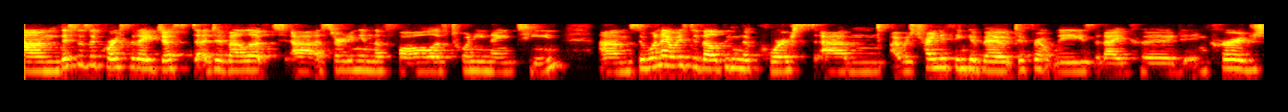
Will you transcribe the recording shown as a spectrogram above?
um, this was a course that I just uh, developed uh, starting in the fall of 2019. Um, so when I was developing the course, um, I was trying to think about different ways that I could encourage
